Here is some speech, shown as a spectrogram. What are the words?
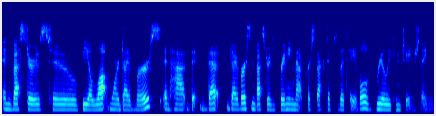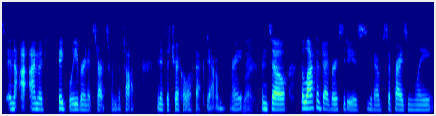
investors to be a lot more diverse and have th- that diverse investors bringing that perspective to the table really can change things. And I, I'm a big believer in it starts from the top and it's a trickle effect down, right? Right. And so the lack of diversity is, you know, surprisingly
